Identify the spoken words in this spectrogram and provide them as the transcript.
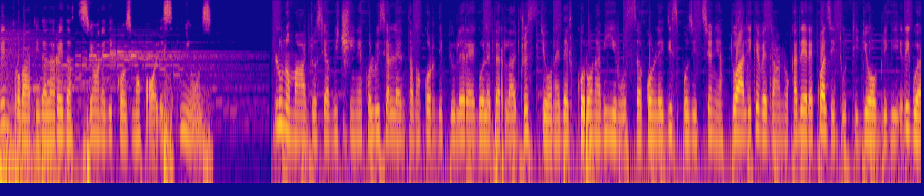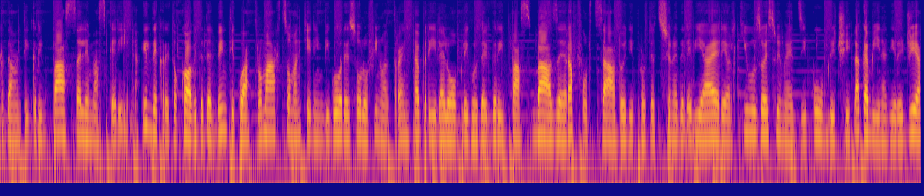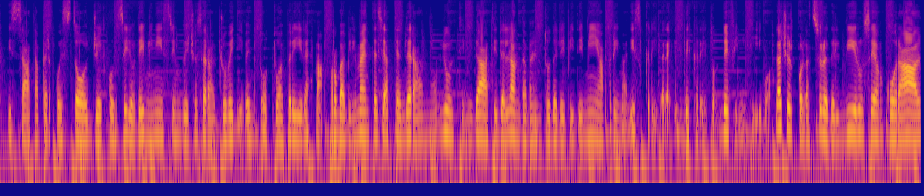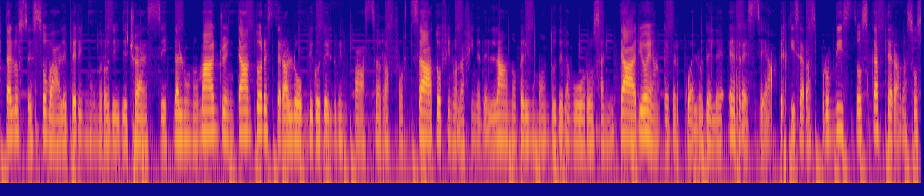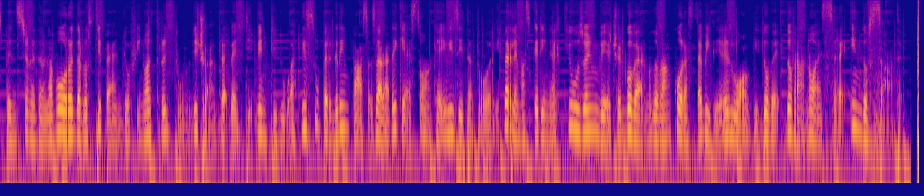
Bentrovati dalla redazione di Cosmopolis News. L'1 maggio si avvicina e con lui si allentano ancora di più le regole per la gestione del coronavirus, con le disposizioni attuali che vedranno cadere quasi tutti gli obblighi riguardanti il Green Pass e le mascherine. Il decreto Covid del 24 marzo mantiene in vigore solo fino al 30 aprile l'obbligo del Green Pass base rafforzato e di protezione delle vie aeree al chiuso e sui mezzi pubblici. La cabina di regia fissata per quest'oggi, il Consiglio dei Ministri invece sarà giovedì 28 aprile, ma probabilmente si attenderà saranno gli ultimi dati dell'andamento dell'epidemia prima di scrivere il decreto definitivo. La circolazione del virus è ancora alta e lo stesso vale per il numero dei decessi. Dall'1 maggio intanto resterà l'obbligo del Green Pass rafforzato fino alla fine dell'anno per il mondo del lavoro sanitario e anche per quello delle RSA. Per chi sarà sprovvisto scatterà la sospensione dal lavoro e dallo stipendio fino al 31 dicembre 2022. Il Super Green Pass sarà richiesto anche ai visitatori. Per le mascherine al chiuso chiuso invece il governo dovrà ancora stabilire i luoghi dove dovranno essere indossate.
